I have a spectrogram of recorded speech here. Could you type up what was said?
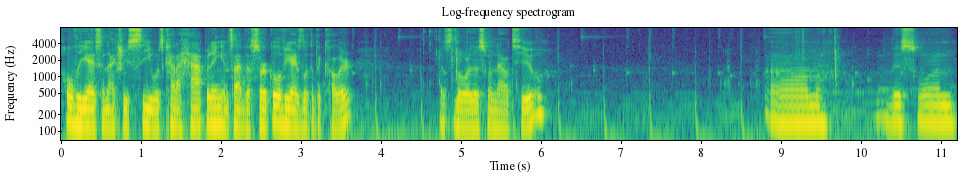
Hopefully you guys can actually see what's kind of happening inside the circle if you guys look at the color. Let's lower this one now too. Um, this one,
